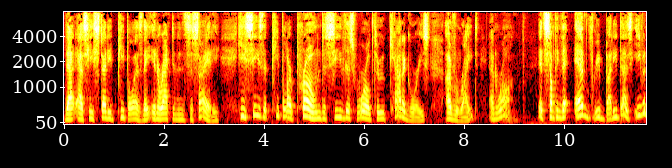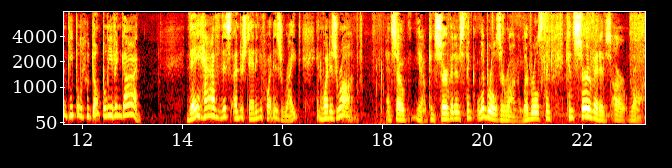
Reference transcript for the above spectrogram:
that as he studied people as they interacted in society, he sees that people are prone to see this world through categories of right and wrong. It's something that everybody does, even people who don't believe in God. They have this understanding of what is right and what is wrong. And so, you know, conservatives think liberals are wrong. Liberals think conservatives are wrong.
